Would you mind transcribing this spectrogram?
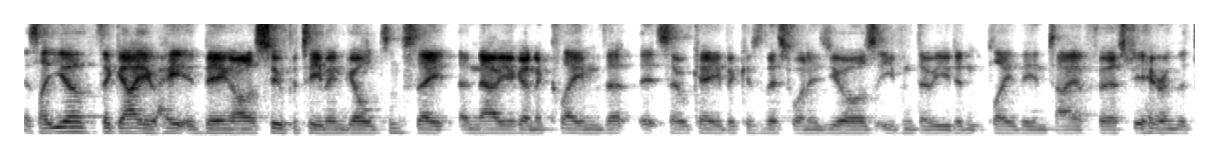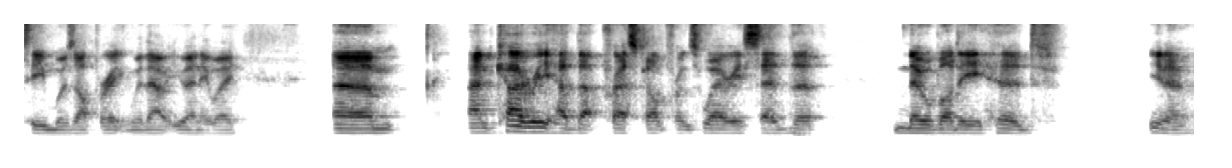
It's like you're the guy who hated being on a super team in Golden State, and now you're going to claim that it's okay because this one is yours, even though you didn't play the entire first year and the team was operating without you anyway. Um, and Kyrie had that press conference where he said that nobody had, you know,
